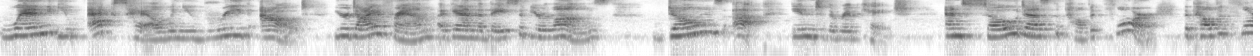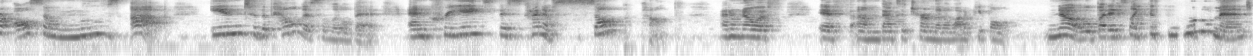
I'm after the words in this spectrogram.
when you exhale, when you breathe out, your diaphragm, again, the base of your lungs, domes up into the rib cage. And so does the pelvic floor. The pelvic floor also moves up into the pelvis a little bit and creates this kind of sump pump. I don't know if if um, that's a term that a lot of people know, but it's like this movement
